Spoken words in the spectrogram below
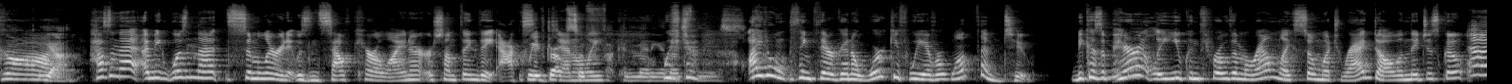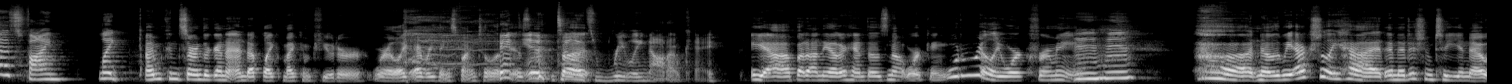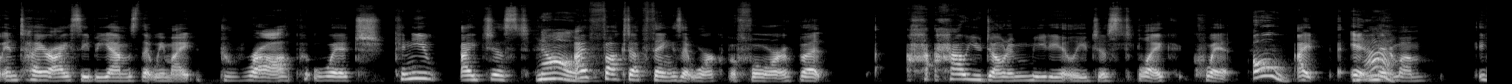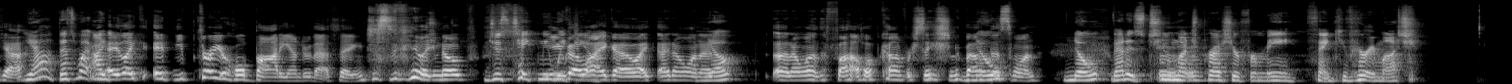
God. Yeah. Hasn't that? I mean, wasn't that similar? And it was in South Carolina or something. They We've dropped so fucking many of We those dro-. I don't think they're gonna work if we ever want them to. Because apparently you can throw them around like so much ragdoll and they just go, ah, it's fine. Like I'm concerned they're going to end up like my computer, where like everything's fine till it it, isn't. it, until but it's really not okay. yeah, but on the other hand, those not working would really work for me. Mm-hmm. no, we actually had, in addition to you know entire ICBMs that we might drop. Which can you? I just No. I've fucked up things at work before, but h- how you don't immediately just like quit. Oh, I at Yeah. minimum, yeah. yeah. That's why I I, like it. You throw your whole body under that thing just to be like, nope. just take me You go, you. I go. I, I don't want to. Yep. I don't want the follow up conversation about Nope. this one. No, that is too Mm-hmm. much pressure for me. Thank you very much.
